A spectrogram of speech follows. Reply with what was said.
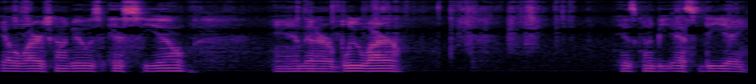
yellow wire is going to go is SCL and then our blue wire is going to be SDA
